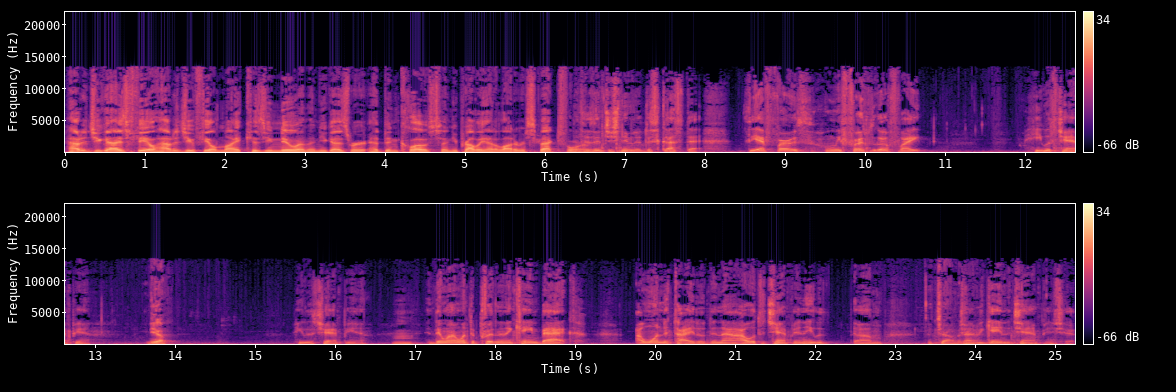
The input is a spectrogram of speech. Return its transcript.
How did you guys feel? How did you feel, Mike? Because you knew him and you guys were had been close, and you probably had a lot of respect for This him. is interesting to discuss that. See, at first, when we first was going to fight, he was champion. Yeah. He was champion. Hmm. And then when I went to prison and came back, I won the title. Then now I was the champion. He was um, The challenge. trying to regain the championship.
